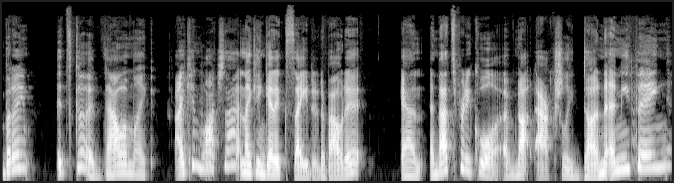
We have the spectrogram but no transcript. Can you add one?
But I it's good. Now I'm like I can watch that and I can get excited about it. And and that's pretty cool. I've not actually done anything,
